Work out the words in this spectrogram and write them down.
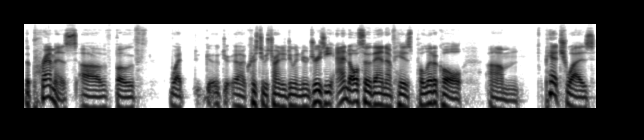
the premise of both what uh, Christie was trying to do in New Jersey and also then of his political um, pitch was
